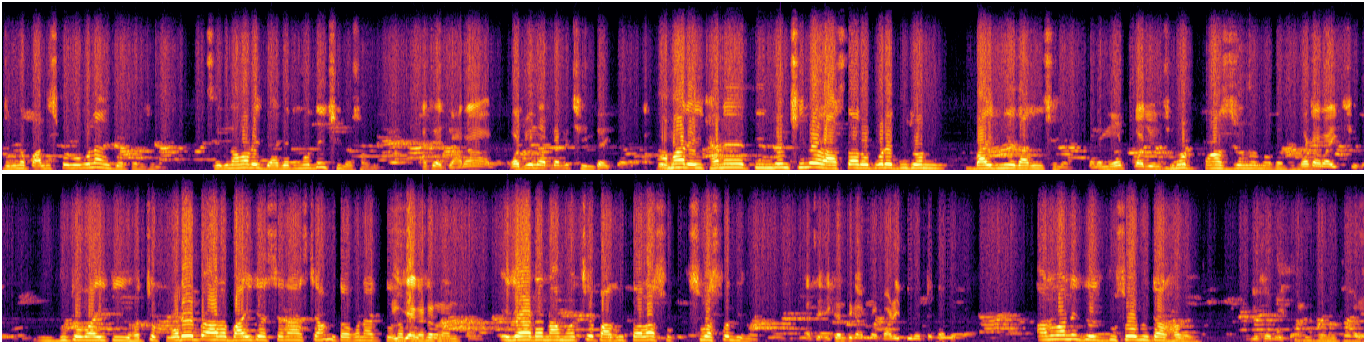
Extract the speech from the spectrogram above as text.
যেগুলো পালিশ করব বলে আমি বের করেছিলাম। সেগুলো আমার ওই ব্যাগের মধ্যেই ছিল সব আচ্ছা যারা কজন আপনাকে ছিনতাই করে? আমার এইখানে তিনজন ছিল রাস্তার উপরে দুজন বাইক নিয়ে দাঁড়িয়ে ছিল। মানে মোট কজন ছিল? মোট পাঁচ জনের মতো। কটা বাইক ছিল? দুটো বাইকই হচ্ছে পরে আর বাইক আসছে না আসছে আমি তখন আর এই জায়গাটার নাম। এই জায়গাটার নাম হচ্ছে পাকুরতলা সুভাষপল্লী রোড আচ্ছা এখান থেকে আপনার বাড়ির দূরত্ব কত আনুমানিক দুশো মিটার হবে। মানে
